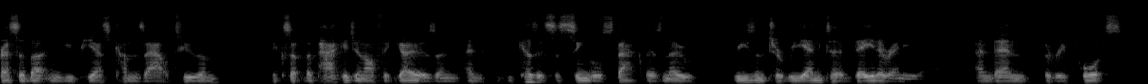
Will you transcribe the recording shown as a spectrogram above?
press a button, UPS comes out to them, picks up the package, and off it goes. And and because it's a single stack, there's no reason to re-enter data anywhere. And then the reports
